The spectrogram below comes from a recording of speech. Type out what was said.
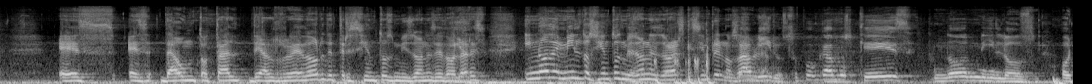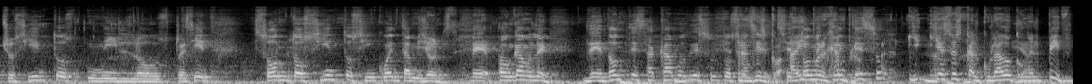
es, es, da un total de alrededor de 300 millones de dólares y no de 1.200 millones de dólares que siempre nos hablan. supongamos que es no ni los 800 ni los 300 son 250 millones. pongámosle ¿De dónde sacamos esos 200? Francisco, ahí por ejemplo, eso? Y, eso es calculado con el PIB.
